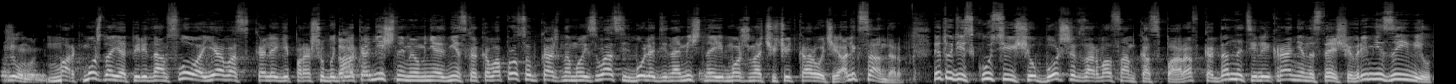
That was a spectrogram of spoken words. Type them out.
момент. Марк, можно я передам слово? Я вас, коллеги, прошу быть да, лаконичными. У меня несколько вопросов каждому из вас, и более динамично, и можно чуть-чуть короче. Александр, эту дискуссию еще больше взорвал сам Каспаров, когда на телеэкране в настоящее время заявил,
